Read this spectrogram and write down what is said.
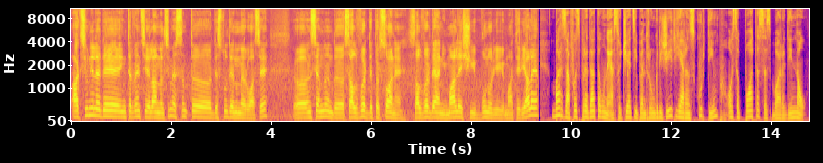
Acțiunile de intervenție la înălțime sunt uh, destul de numeroase, uh, însemnând uh, salvări de persoane, salvări de animale și bunuri materiale. Barza a fost predată unei asociații pentru îngrijiri, iar în scurt timp o să poată să zboare din nou.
